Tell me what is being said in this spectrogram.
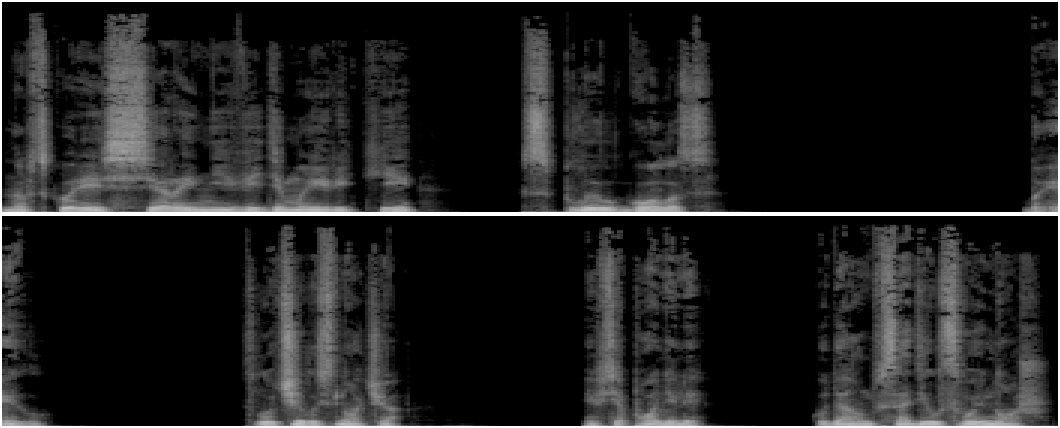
но вскоре из серой невидимой реки всплыл голос. «Был. Случилось ночью. И все поняли, куда он всадил свой нож?»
